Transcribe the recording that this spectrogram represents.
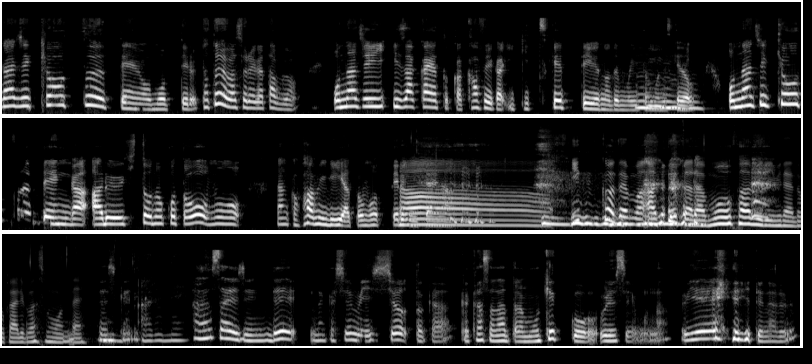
んか同じ共通点を持ってる。例えばそれが多分同じ居酒屋とかカフェが行きつけっていうのでもいいと思うんですけど、うん同じ共通点がある人のことをもうなんかファミリーやと思ってるみたいな。あー一個でも会ってたらもうファミリーみたいなとこありますもんね。確かに。あるね関西人でなんか趣味一緒とかが重なったらもう結構嬉しいもんな。イエーイってなる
